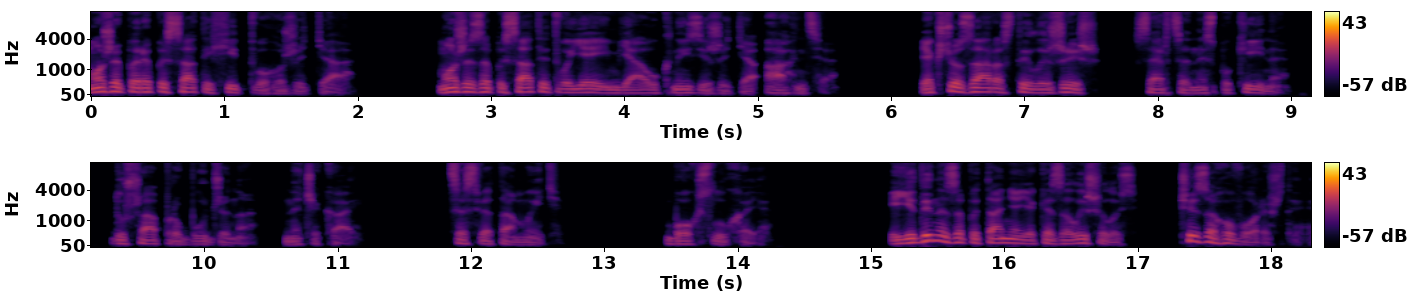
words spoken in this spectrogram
може переписати хід твого життя, може записати твоє ім'я у книзі життя Агнця. Якщо зараз ти лежиш, серце неспокійне, душа пробуджена, не чекай. Це свята мить. Бог слухає. І єдине запитання, яке залишилось чи заговориш ти?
